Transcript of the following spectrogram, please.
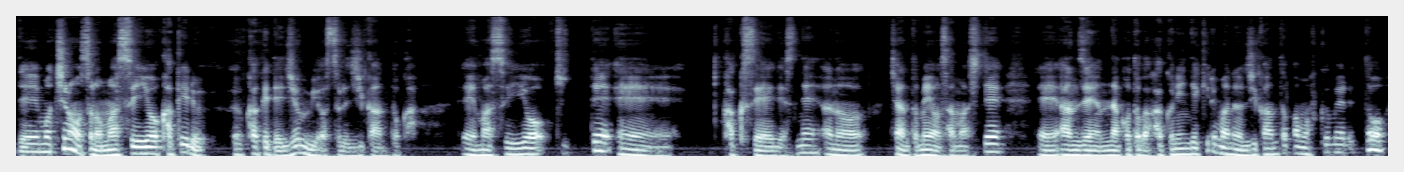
で、もちろんその麻酔をかける、かけて準備をする時間とか、えー麻酔を切って、えー覚醒ですね。あの、ちゃんと目を覚まして、えー安全なことが確認できるまでの時間とかも含めると、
